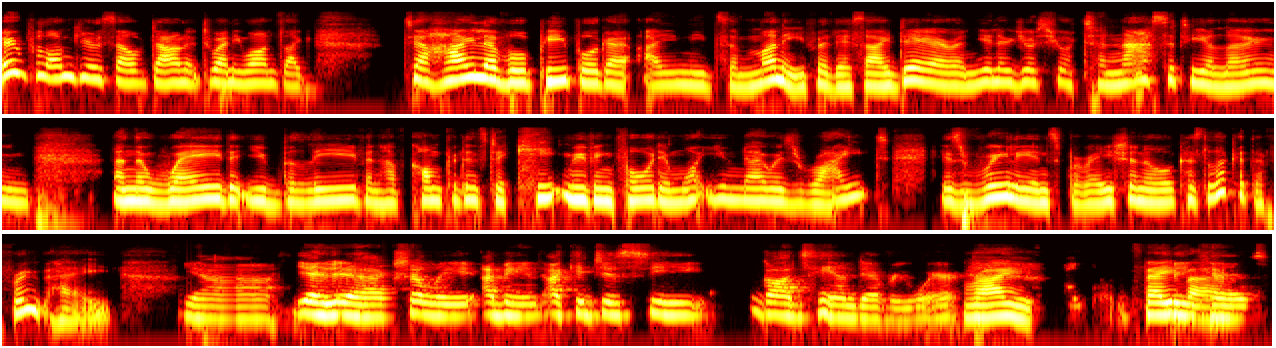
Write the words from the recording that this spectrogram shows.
know plonk yourself down at 21 like to high level people go i need some money for this idea and you know just your tenacity alone and the way that you believe and have confidence to keep moving forward in what you know is right is really inspirational because look at the fruit hey. Yeah. Yeah yeah actually i mean i could just see god's hand everywhere. Right. Favor. Because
